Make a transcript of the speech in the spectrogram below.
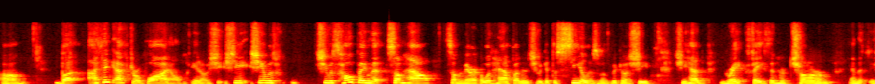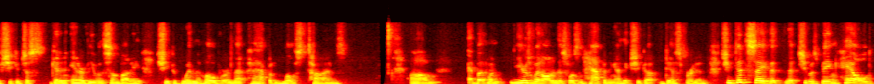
Um, but I think after a while, you know, she she she was she was hoping that somehow some miracle would happen and she would get to see Elizabeth because she she had great faith in her charm and that if she could just get an interview with somebody, she could win them over, and that happened most times. Um, but when years went on and this wasn't happening, I think she got desperate. And she did say that, that she was being held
